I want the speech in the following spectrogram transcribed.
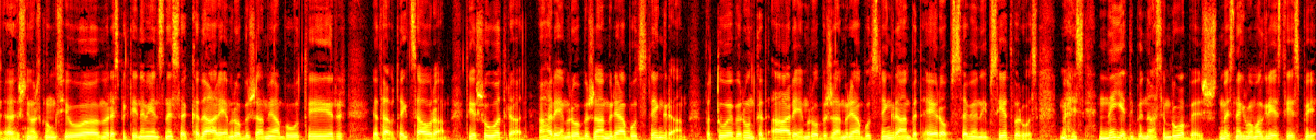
Šņorskungs, jo, respektīvi, neviens nesaka, ka ārējiem robežām jābūt ir, ja tā var teikt, caurām. Tieši otrādi - ārējiem robežām ir jābūt stingrām. Par to jau ir runa, ka ārējiem robežām ir jābūt stingrām, bet Eiropas Savienības ietvaros mēs neiedibināsim robežas. Mēs negribam atgriezties pie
